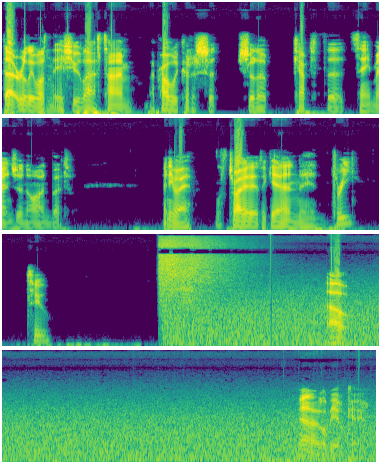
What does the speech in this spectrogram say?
That really wasn't the issue last time. I probably could have should, should have kept the same engine on, but anyway, let's try it again in three, two. Oh. Yeah, that'll be okay.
